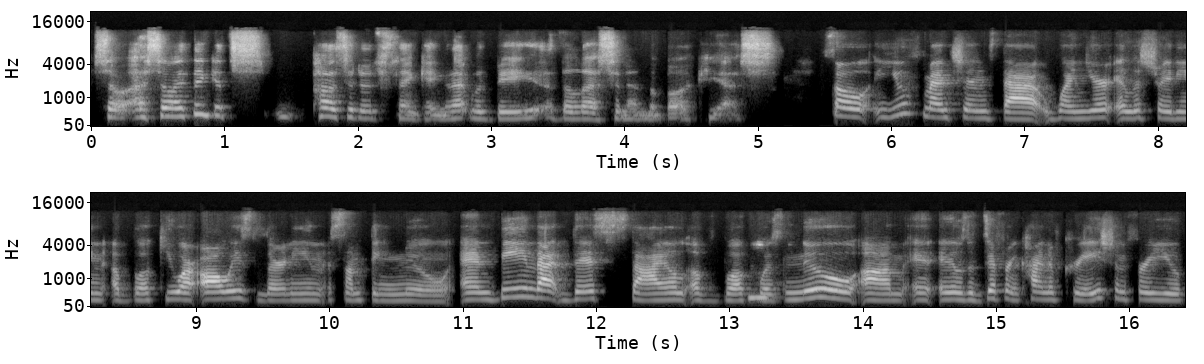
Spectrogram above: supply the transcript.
So, uh, so I think it's positive thinking. That would be the lesson in the book. Yes. So you've mentioned that when you're illustrating a book, you are always learning something new. And being that this style of book mm-hmm. was new, um, it, it, was a different kind of creation for you.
